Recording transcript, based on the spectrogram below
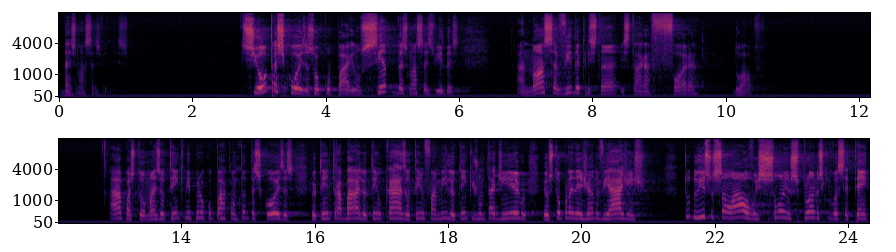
das nossas vidas. Se outras coisas ocuparem o centro das nossas vidas, a nossa vida cristã estará fora do alvo. Ah, pastor, mas eu tenho que me preocupar com tantas coisas. Eu tenho trabalho, eu tenho casa, eu tenho família, eu tenho que juntar dinheiro, eu estou planejando viagens. Tudo isso são alvos, sonhos, planos que você tem,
